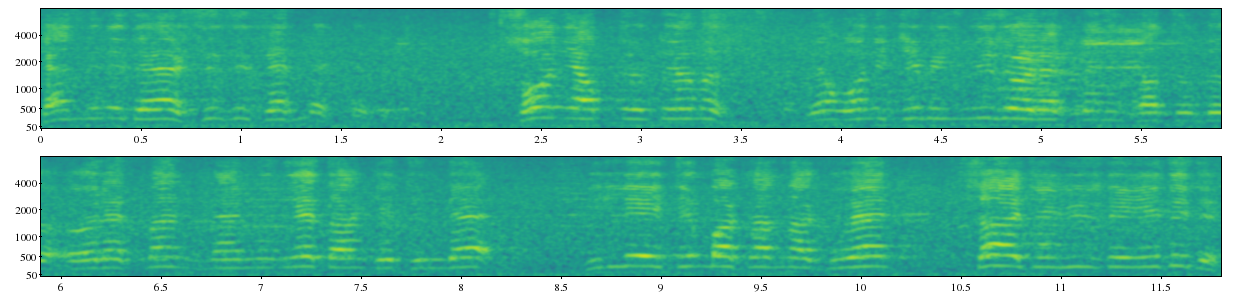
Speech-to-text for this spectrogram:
Kendini değersiz hissetmektedir. Son yaptırdığımız ve 12.100 öğretmenin katıldığı öğretmen memnuniyet anketinde Milli Eğitim Bakanı'na güven sadece yüzde yedidir.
